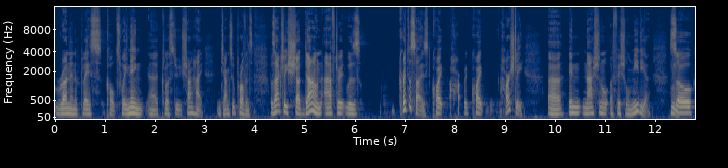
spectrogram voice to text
run in a place called Suining, uh, close to Shanghai in Jiangsu province, was actually shut down after it was criticized quite har- quite harshly uh, in national official media. So.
